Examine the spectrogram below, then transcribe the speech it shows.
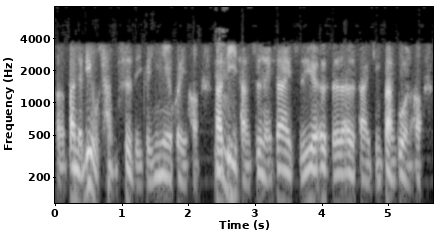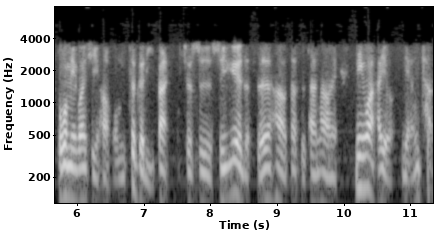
呃，办了六场次的一个音乐会哈，那第一场次呢，在十月二十二到二十三已经办过了哈，不过没关系哈，我们这个礼拜就是十一月的十二号到十三号呢，另外还有两场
